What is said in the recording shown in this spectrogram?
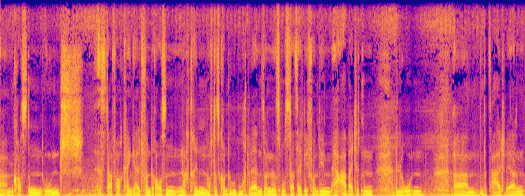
ähm, Kosten und es darf auch kein Geld von draußen nach drinnen auf das Konto gebucht werden, sondern es muss tatsächlich von dem erarbeiteten Lohn ähm, bezahlt werden.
